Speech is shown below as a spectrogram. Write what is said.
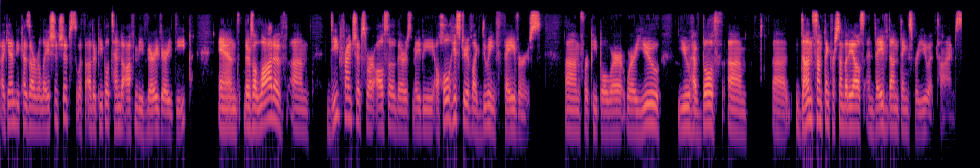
again because our relationships with other people tend to often be very, very deep, and there's a lot of um, deep friendships where also there's maybe a whole history of like doing favors um, for people, where where you you have both um, uh, done something for somebody else and they've done things for you at times.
